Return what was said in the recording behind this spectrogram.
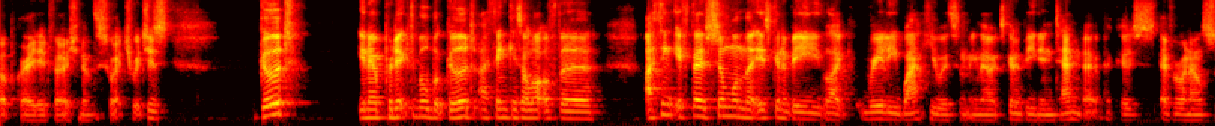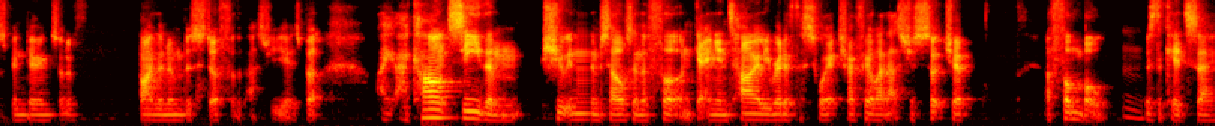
upgraded version of the Switch, which is good. You know, predictable but good. I think is a lot of the I think if there's someone that is going to be like really wacky with something, though, it's going to be Nintendo because everyone else has been doing sort of by the numbers stuff for the past few years. But I, I can't see them shooting themselves in the foot and getting entirely rid of the Switch. I feel like that's just such a a fumble, mm. as the kids say.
